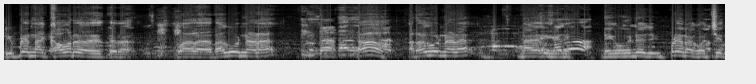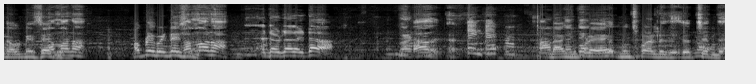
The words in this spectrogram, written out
ఇప్పుడే నాకు కవర్ రఘు ఉన్నాడా? ఆ, రఘు ఉన్నాడా? నా- నీకు ఒకటే ఇప్పుడే నాకు వచ్చింది ఒక మెసేజ్ అప్పుడే పెట్టేసి? నాకు ఇప్పుడే మున్సిపాలిటీ వచ్చింది.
